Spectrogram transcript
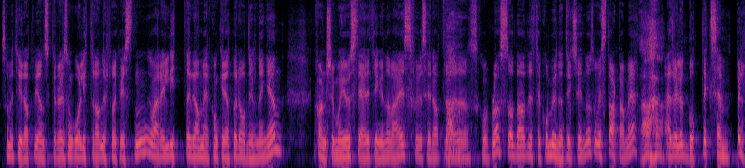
Som betyr at vi ønsker å liksom gå litt utover kvisten, være litt mer konkret på rådgivningen. Kanskje vi må justere ting underveis, for vi ser at det skal på plass. Og da dette kommunetilsynet, som vi starta med, er et veldig godt eksempel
